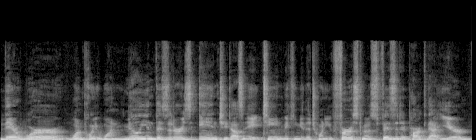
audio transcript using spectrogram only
There were 1.1 million visitors in 2018, making it the 21st most visited park that year.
